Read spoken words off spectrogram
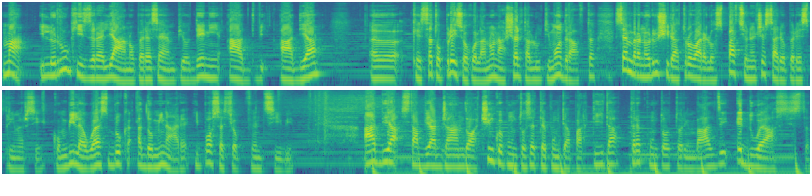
Ma il rookie israeliano, per esempio, Deni Adia, eh, che è stato preso con la nona scelta all'ultimo draft, sembrano riuscire a trovare lo spazio necessario per esprimersi, con Bill e Westbrook a dominare i possessi offensivi. Adia sta viaggiando a 5.7 punti a partita, 3.8 rimbalzi e 2 assist.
